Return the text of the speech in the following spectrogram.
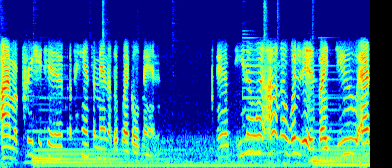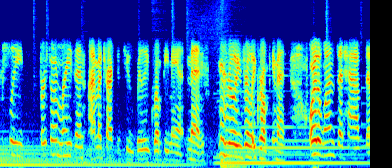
I'm appreciative of handsome men that look like old men. And you know what? I don't know what it is, but I do actually, for some reason, I'm attracted to really grumpy man, men, really, really grumpy men, or the ones that have the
